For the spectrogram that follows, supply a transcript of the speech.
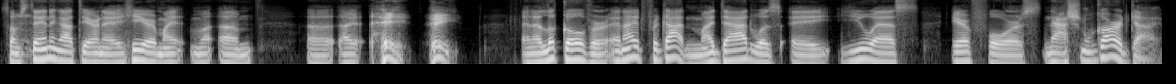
So I'm standing out there, and I hear my, my um, uh, I, hey, hey, and I look over, and I had forgotten my dad was a U.S. Air Force National Guard guy,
